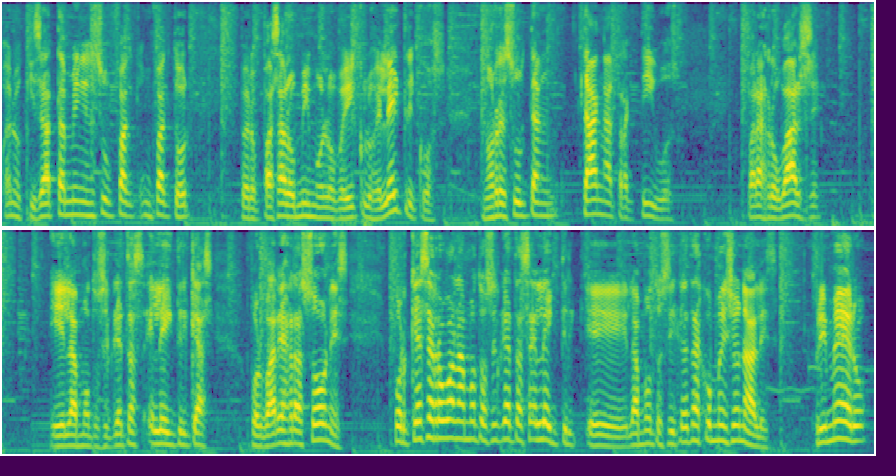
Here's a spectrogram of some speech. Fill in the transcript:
Bueno, quizás también es un, fac- un factor, pero pasa lo mismo en los vehículos eléctricos. No resultan tan atractivos para robarse eh, las motocicletas eléctricas por varias razones. ¿Por qué se roban las motocicletas eléctricas, las motocicletas convencionales? Primero,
